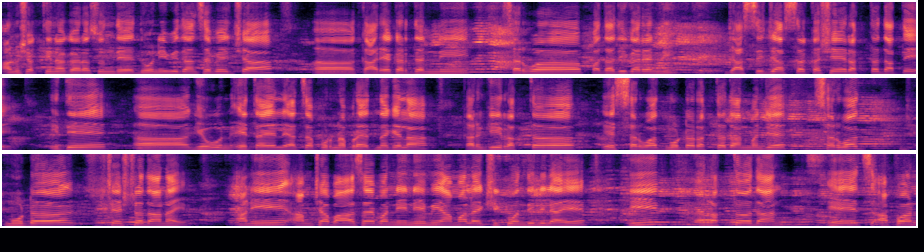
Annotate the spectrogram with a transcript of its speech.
अणुशक्तीनगर असून दे दोन्ही विधानसभेच्या कार्यकर्त्यांनी सर्व पदाधिकाऱ्यांनी जास्तीत जास्त कसे रक्तदाते इथे घेऊन येता येईल याचा पूर्ण प्रयत्न केला. कारण की रक्त हे सर्वात मोठं रक्तदान म्हणजे सर्वात मोठं श्रेष्ठदान आहे. आणि आमच्या बाळासाहेबांनी नेहमी आम्हाला एक शिकवण दिलेली आहे की रक्तदान हेच आपण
